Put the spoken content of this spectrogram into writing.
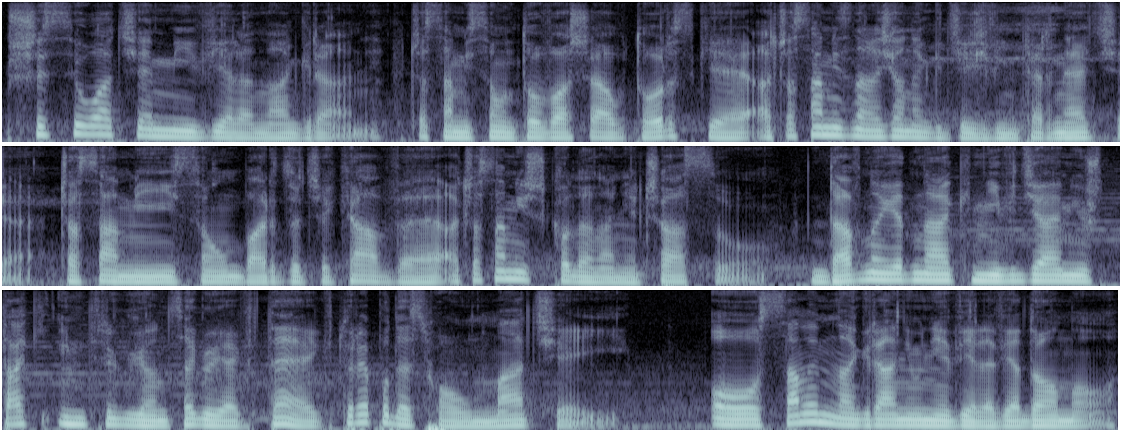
Przysyłacie mi wiele nagrań. Czasami są to wasze autorskie, a czasami znalezione gdzieś w internecie. Czasami są bardzo ciekawe, a czasami szkoda na nie czasu. Dawno jednak nie widziałem już tak intrygującego jak te, które podesłał Maciej. O samym nagraniu niewiele wiadomo.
